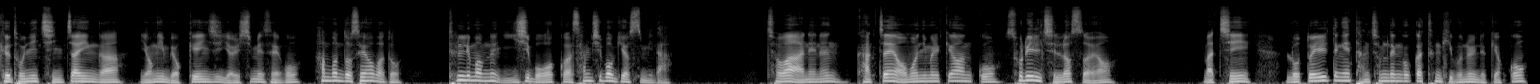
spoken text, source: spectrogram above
그 돈이 진짜인가 0이 몇 개인지 열심히 세고 한 번 더 세어봐도 틀림없는 25억과 30억이었습니다. 저와 아내는 각자의 어머님을 껴안고 소리를 질렀어요. 마치 로또 1등에 당첨된 것 같은 기분을 느꼈고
